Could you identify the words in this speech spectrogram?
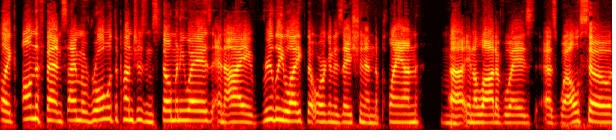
like on the fence. I'm a roll with the punches in so many ways, and I really like the organization and the plan mm. uh, in a lot of ways as well. So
